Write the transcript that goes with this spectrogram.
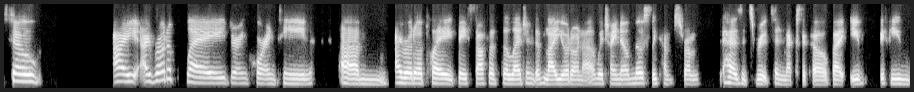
So I I wrote a play during quarantine. Um, I wrote a play based off of the legend of La Llorona, which I know mostly comes from has its roots in Mexico, but if, if you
